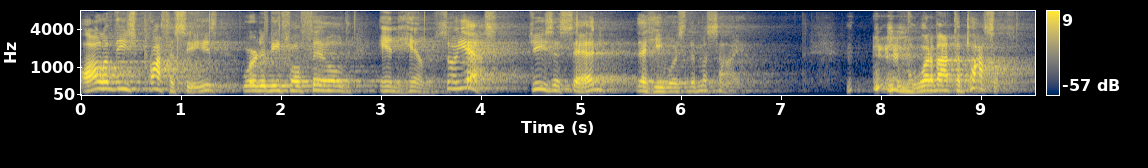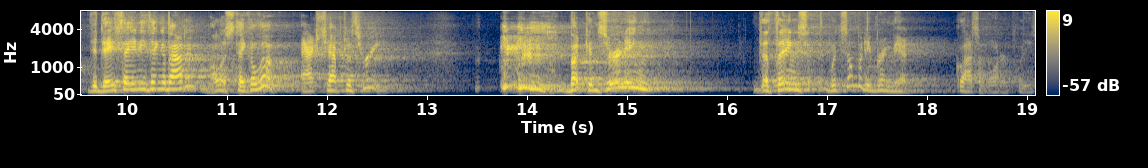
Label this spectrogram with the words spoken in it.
all of these prophecies were to be fulfilled in him. So, yes, Jesus said that he was the Messiah. what about the apostles? Did they say anything about it? Well, let's take a look. Acts chapter 3. but concerning the things, would somebody bring me a glass of water, please?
